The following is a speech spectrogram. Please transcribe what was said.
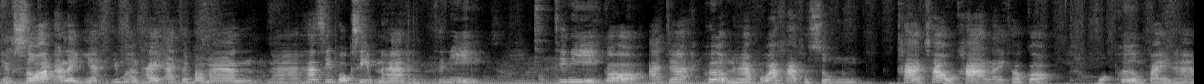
อย่างซอสอะไรเงี้ยที่เมืองไทยอาจจะประมาณห้าสิบหกสิบนะคะที่นี่ที่นี่ก็อาจจะเพิ่มนะคะเพราะว่าค่าขนส่งค่าเช่าค่าอะไรเขาก็บวกเพิ่มไปนะะ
